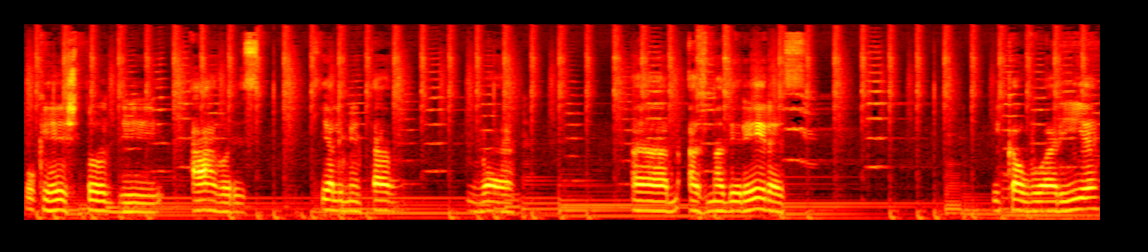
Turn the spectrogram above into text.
O que restou de árvores que alimentavam as madeireiras e calvoaria,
